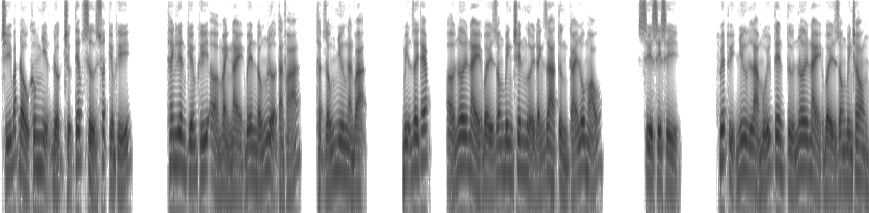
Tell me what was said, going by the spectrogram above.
chí bắt đầu không nhịn được trực tiếp sử xuất kiếm khí. Thanh liên kiếm khí ở mảnh này bên đống lửa tàn phá, thật giống như ngàn vạn. Miệng dây thép, ở nơi này bầy dong binh trên người đánh ra từng cái lỗ máu. Xì xì xì. Huyết thủy như là mũi tên từ nơi này bầy dong binh trong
